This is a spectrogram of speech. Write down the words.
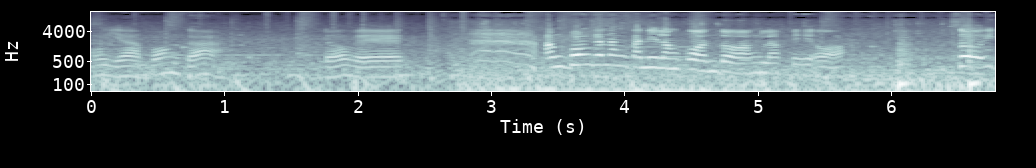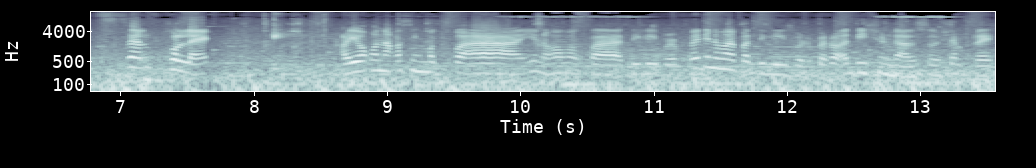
Oh yeah, bongga. Love it. Ang bongga ng kanilang kondo, ang laki, oh. So, it's self-collect. Ayoko na kasing magpa, you know, magpa-deliver. Pwede naman pa-deliver, pero additional. So, syempre,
